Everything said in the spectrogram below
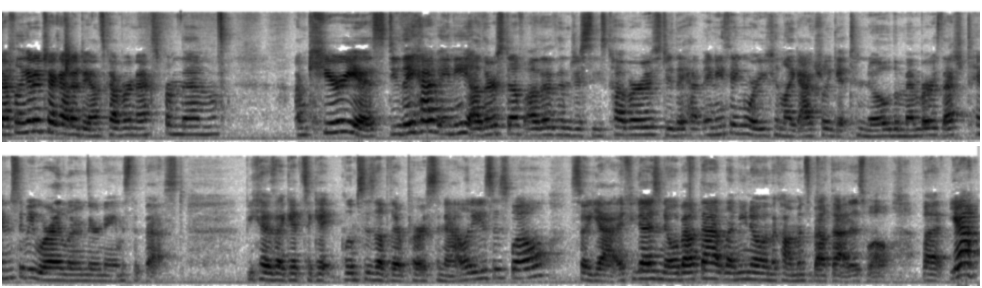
Definitely going to check out a dance cover next from them. I'm curious, do they have any other stuff other than just these covers? Do they have anything where you can like actually get to know the members? That tends to be where I learn their names the best because I get to get glimpses of their personalities as well. So yeah, if you guys know about that, let me know in the comments about that as well. But yeah,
